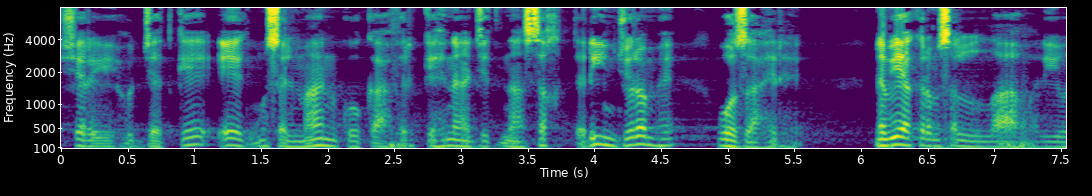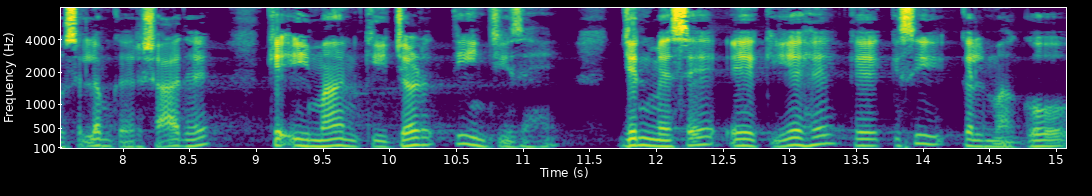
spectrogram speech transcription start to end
شرعی حجت کے ایک مسلمان کو کافر کہنا جتنا سخت ترین جرم ہے، وہ ظاہر ہے۔ نبی اکرم صلی اللہ علیہ وسلم کا ارشاد ہے کہ ایمان کی جڑ تین چیزیں ہیں، جن میں سے ایک یہ ہے کہ کسی کلمہ گو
